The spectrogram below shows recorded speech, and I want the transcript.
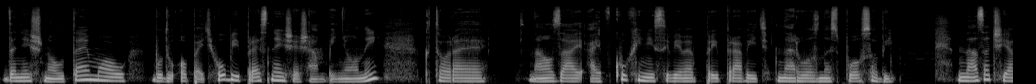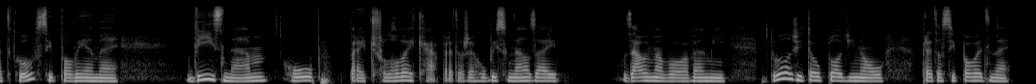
Dnešnou témou budú opäť huby, presnejšie šampiňóny, ktoré naozaj aj v kuchyni si vieme pripraviť na rôzne spôsoby. Na začiatku si povieme význam húb pre človeka, pretože huby sú naozaj zaujímavou a veľmi dôležitou plodinou, preto si povedzme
